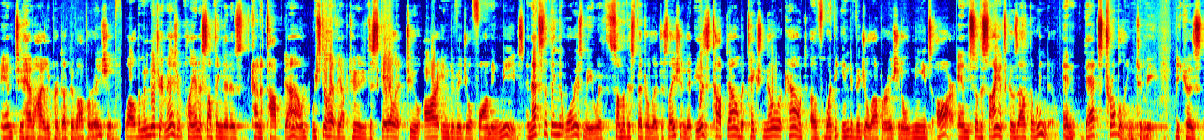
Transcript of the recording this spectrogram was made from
and to have a highly productive operation. While the nutrient management plan is something that is kind of top down, we still have the opportunity to scale it to our individual farming needs. And that's the thing that worries me with some of this federal legislation that is top down but takes no account of what the individual operational needs are. And so the science goes out the window. And that's troubling to me because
